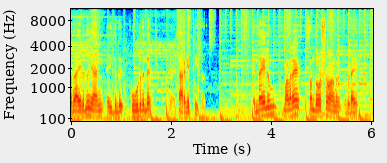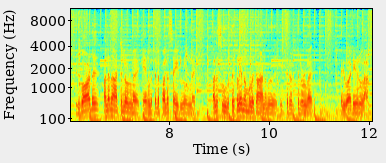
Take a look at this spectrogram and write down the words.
അതായിരുന്നു ഞാൻ ഇതിൽ കൂടുതൽ ടാർഗറ്റ് ചെയ്തത്. എന്തായാലും വളരെ സന്തോഷമാണ് ഇവിടെ ഒരുപാട് പല നാട്ടിലുള്ള കേരളത്തിലെ പല സൈഡിലുള്ള പല സുഹൃത്തുക്കളെ നമ്മൾ കാണുന്നത് ഇത്തരത്തിലുള്ള പരിപാടികളിലാണ്.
